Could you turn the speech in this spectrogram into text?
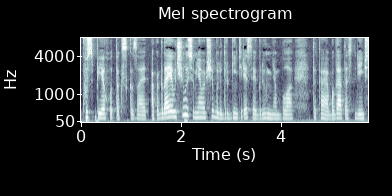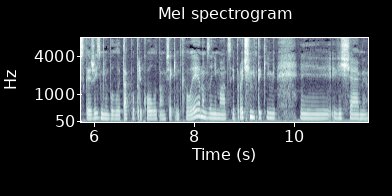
к успеху, так сказать. А когда я училась, у меня вообще были другие интересы. Я говорю, у меня была такая богатая студенческая жизнь, мне было и так по приколу там всяким КВНом заниматься и прочими такими э, вещами.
